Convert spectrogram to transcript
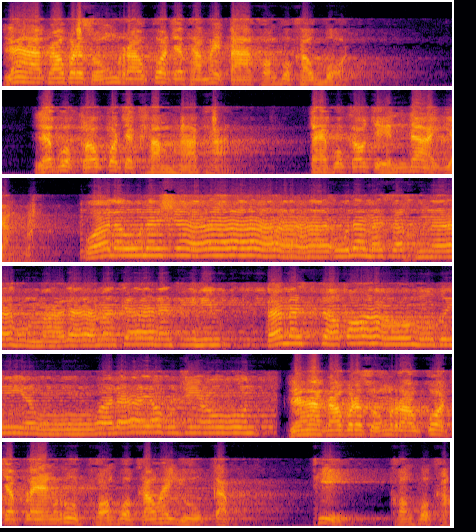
على أعينهم فاستبقوا الصراط فاستبقوا الصراط فأنا يبصرون และหากเราประสงค์เราก็จะทำให้ตาของพวกเขาบอด และพวกเขาก็จะคลำหาทาง แต่พวกเขาจะเห็นได้อย่างไร ولو نشاء لمسخناهم على مكانتهم فما استطاعوا مضيا ولا يرجعون และหากเราประสงค์เราก็จะแปลงรูปของพวกเขาให้อยู่กับที่ของพวกเขา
